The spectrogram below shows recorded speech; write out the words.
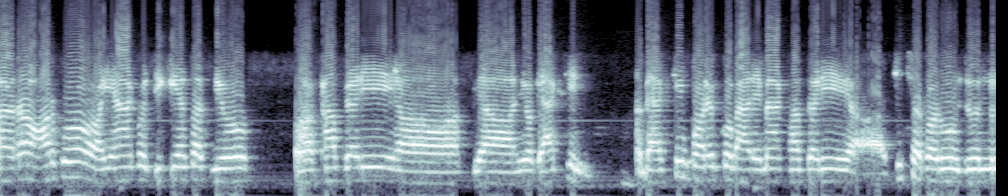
र अर्को यहाँको जिज्ञासा थियो खास गरी या- भ्याक्सिन। भ्याक्सिन प्रयोगको बारेमा खास गरी शिक्षकहरू जुन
